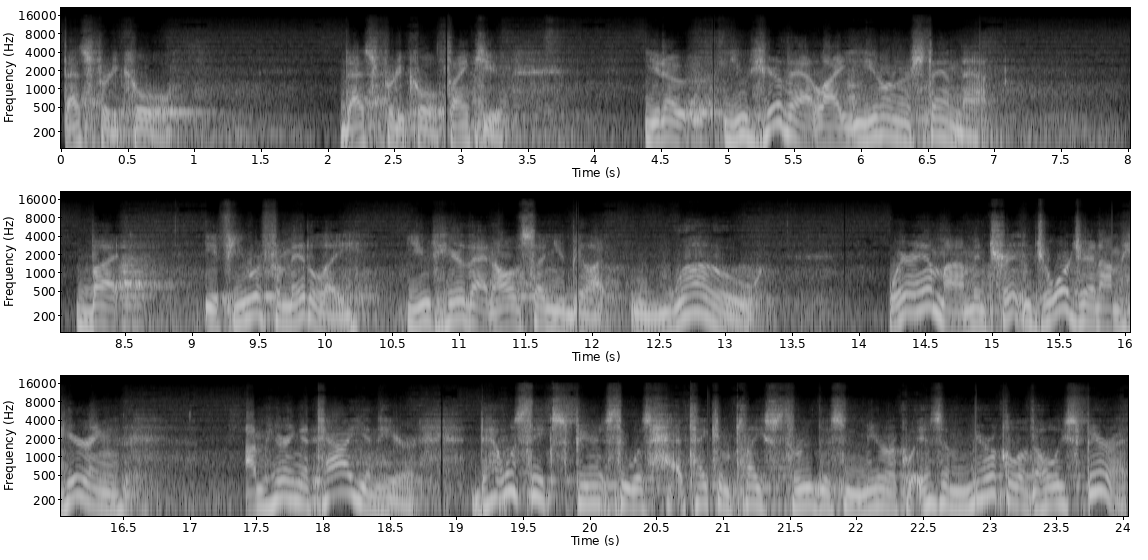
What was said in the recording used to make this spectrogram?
That's pretty cool. That's pretty cool. Thank you. You know, you hear that like you don't understand that. But if you were from Italy, you'd hear that and all of a sudden you'd be like, whoa, where am I? I'm in Trenton, Georgia, and I'm hearing, I'm hearing Italian here. That was the experience that was ha- taking place through this miracle. It is a miracle of the Holy Spirit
